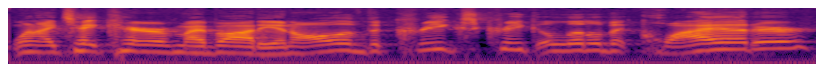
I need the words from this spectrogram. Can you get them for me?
when I take care of my body, and all of the creaks creak a little bit quieter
